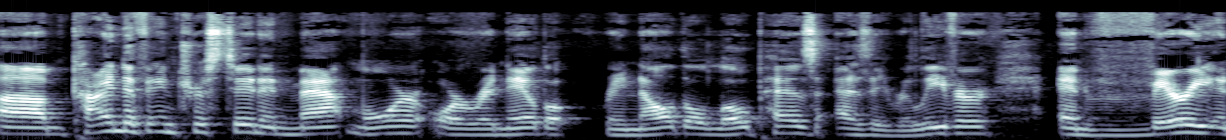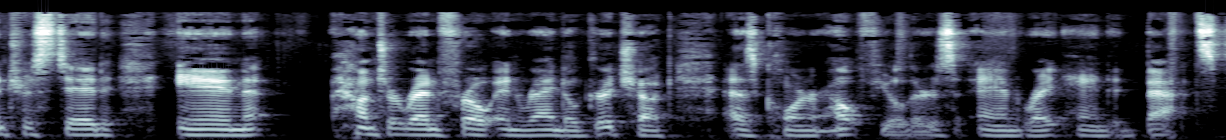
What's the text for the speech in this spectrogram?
Um, kind of interested in Matt Moore or Reynaldo, Reynaldo Lopez as a reliever, and very interested in Hunter Renfroe and Randall Grichuk as corner outfielders and right-handed bats.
